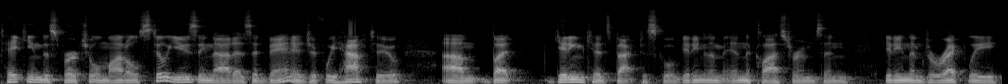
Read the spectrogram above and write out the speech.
taking this virtual model still using that as advantage if we have to um, but getting kids back to school, getting them in the classrooms, and getting them directly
